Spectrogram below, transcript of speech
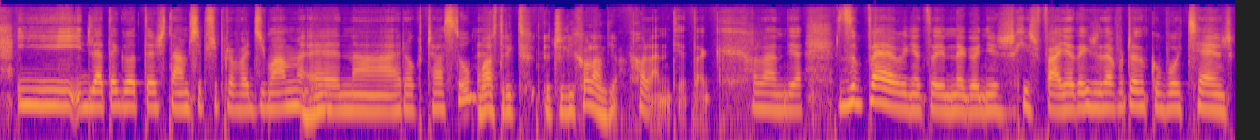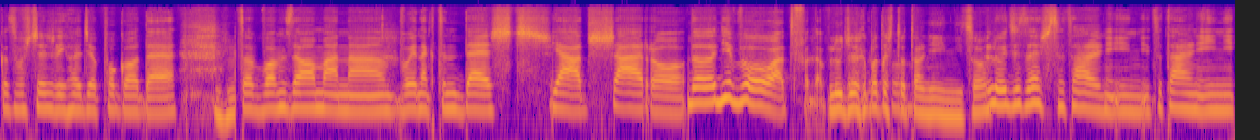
I dlatego też tam się przeprowadziłam Mhm. e, na rok czasu. Maastricht, czyli Holandia. Holandia, tak. Holandia. Zupełnie co innego niż Hiszpania, także na początku było ciężko, zwłaszcza jeżeli chodzi o pogodę. Mhm. To byłam załamana, bo jednak ten deszcz, wiatr, szaro. No nie było łatwo. Na Ludzie chyba też totalnie inni, co? Ludzie też totalnie inni, totalnie inni.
